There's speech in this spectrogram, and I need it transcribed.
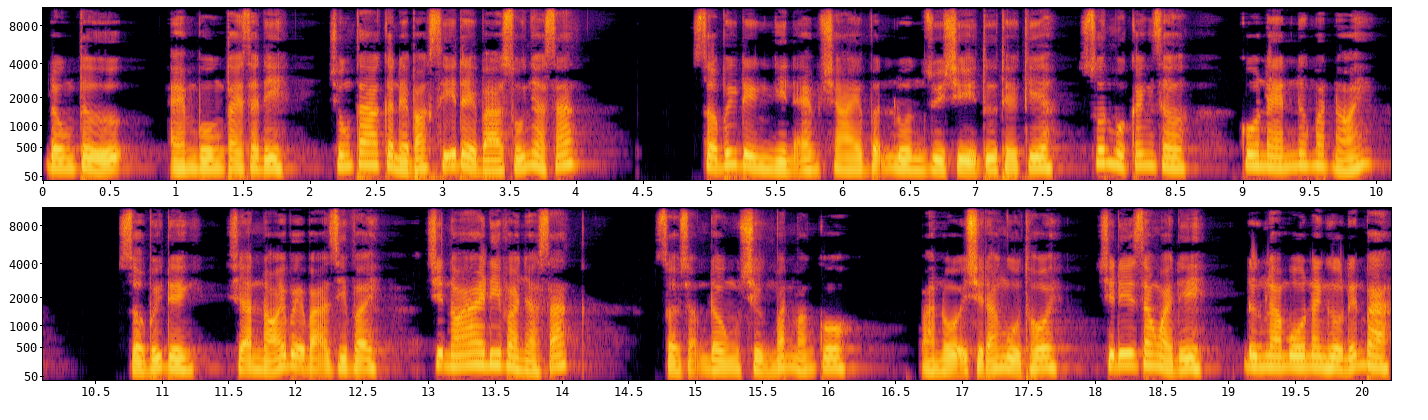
Đồng tử, em buông tay ra đi, chúng ta cần để bác sĩ đẩy bà xuống nhà xác. Sở Bích Đình nhìn em trai vẫn luôn duy trì tư thế kia suốt một canh giờ, cô nén nước mắt nói: "Sở Bích Đình, chị ăn nói bậy bạ gì vậy? Chị nói ai đi vào nhà xác?" Sở Trạm Đông trừng mắt mắng cô: "Bà nội chỉ đang ngủ thôi, chị đi ra ngoài đi, đừng làm ồn ảnh hưởng đến bà."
